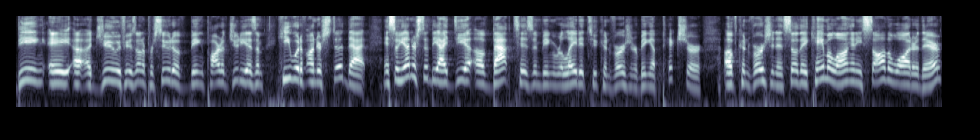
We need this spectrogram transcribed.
being a, a, Jew, if he was on a pursuit of being part of Judaism, he would have understood that. And so, he understood the idea of baptism being related to conversion or being a picture of conversion. And so, they came along and he saw the water there.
